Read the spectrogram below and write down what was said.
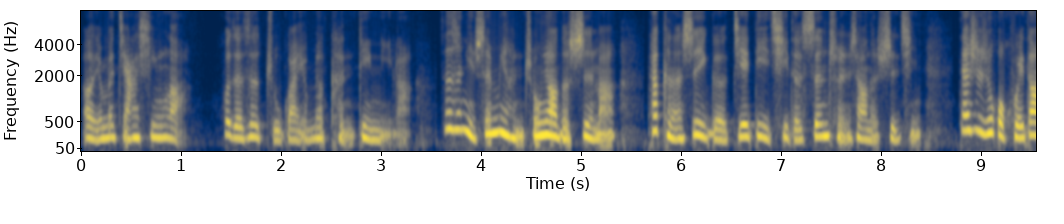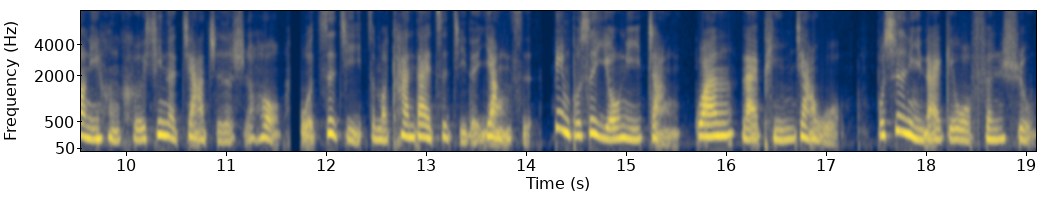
呃，有没有加薪了，或者是主管有没有肯定你了？这是你生命很重要的事吗？它可能是一个接地气的生存上的事情。但是如果回到你很核心的价值的时候，我自己怎么看待自己的样子，并不是由你长官来评价我，不是你来给我分数，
